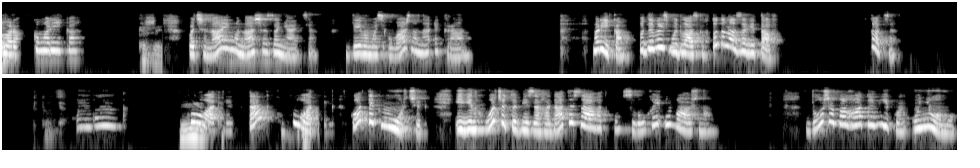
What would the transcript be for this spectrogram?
Добре. ранку, Марійка. Кажи. Починаємо наше заняття. Дивимось уважно на екран. Марійка, подивись, будь ласка, хто до нас завітав? Хто це? Хто це? Котик, так? Котик. Котик Мурчик. І він хоче тобі загадати загадку. Слухай уважно. Дуже багато вікон у ньому.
